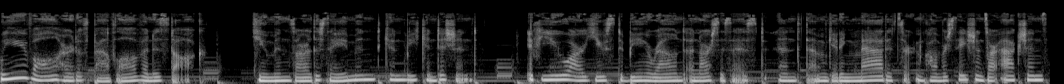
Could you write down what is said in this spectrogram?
We've all heard of Pavlov and his dog. Humans are the same and can be conditioned. If you are used to being around a narcissist and them getting mad at certain conversations or actions,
